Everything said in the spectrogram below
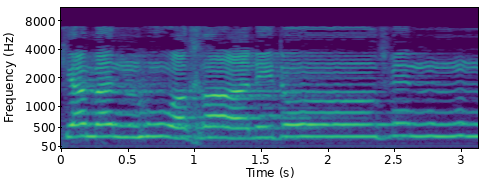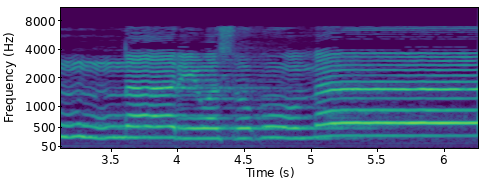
كمن هو خالد في النار وسقوا ماء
